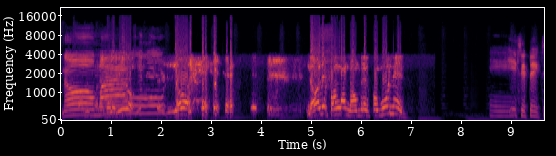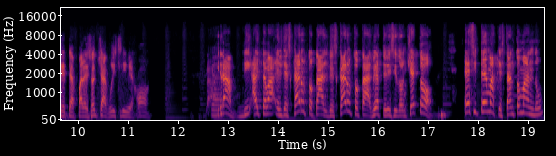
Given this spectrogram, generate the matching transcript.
No, le digo, no, no le pongan nombres comunes. Y se te, se te apareció el Chahuizli, viejón. Mira, ahí te va, el descaro total, descaro total. Fíjate, dice Don Cheto, ese tema que están tomando,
